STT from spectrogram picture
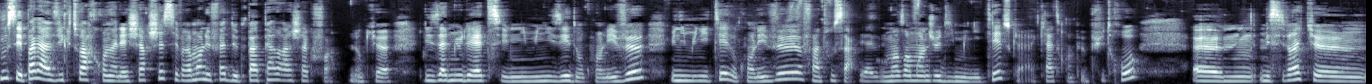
Nous, c'est pas la victoire qu'on allait chercher, c'est vraiment le fait de ne pas perdre à chaque fois. Donc euh, les amulettes, c'est une immunisée, donc on les veut. Une immunité, donc on les veut. Enfin tout ça. Il y a de moins en moins de jeux d'immunité, parce qu'à quatre, on peut plus trop. Euh, mais c'est vrai que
